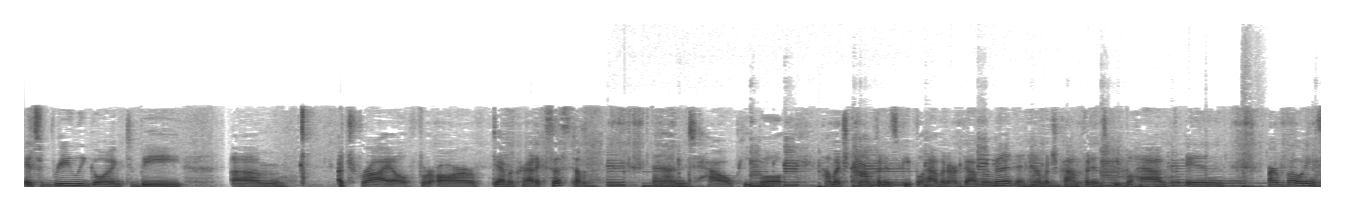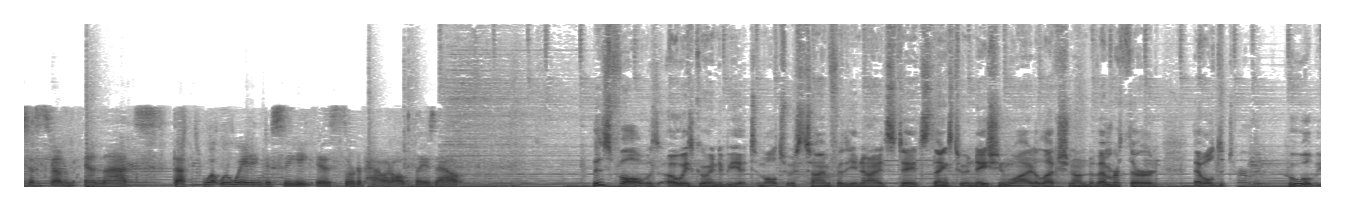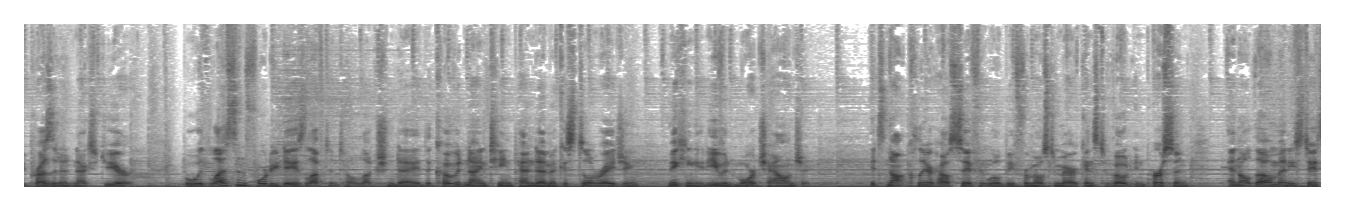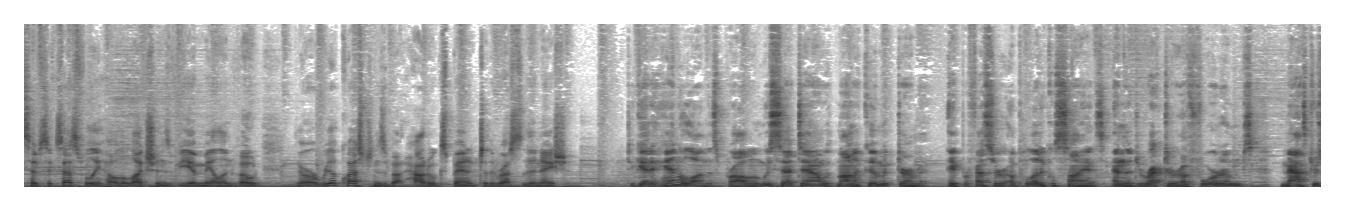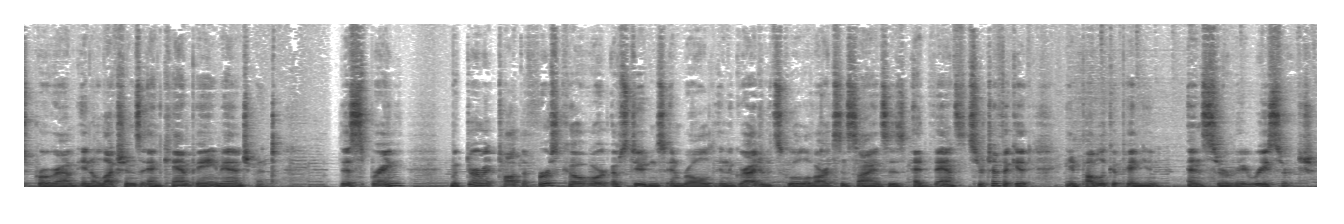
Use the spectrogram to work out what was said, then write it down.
it's really going to be um, a trial for our democratic system and how people, how much confidence people have in our government and how much confidence people have in our voting system. And that's, that's what we're waiting to see is sort of how it all plays out. This fall was always going to be a tumultuous time for the United States thanks to a nationwide election on November 3rd that will determine who will be president next year. But with less than 40 days left until Election Day, the COVID 19 pandemic is still raging, making it even more challenging. It's not clear how safe it will be for most Americans to vote in person, and although many states have successfully held elections via mail in vote, there are real questions about how to expand it to the rest of the nation. To get a handle on this problem, we sat down with Monika McDermott, a professor of political science and the director of Fordham's master's program in elections and campaign management. This spring, McDermott taught the first cohort of students enrolled in the Graduate School of Arts and Sciences Advanced Certificate in Public Opinion and Survey Research.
